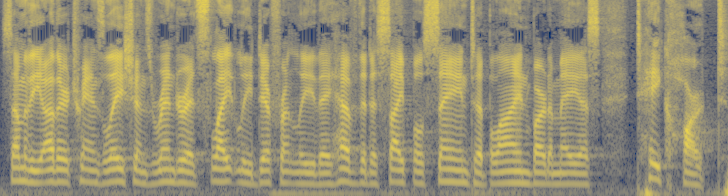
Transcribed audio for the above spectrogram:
Some of the other translations render it slightly differently. They have the disciples saying to blind Bartimaeus, Take heart,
